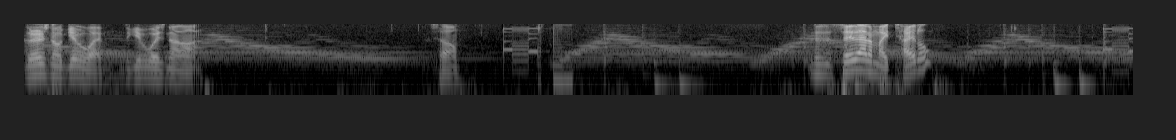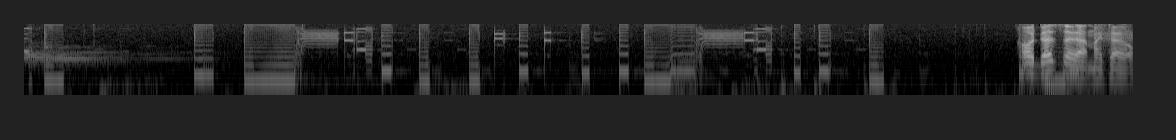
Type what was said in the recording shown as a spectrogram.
There is no giveaway. The giveaway's not on. So. Does it say that on my title? It does say that in my title.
